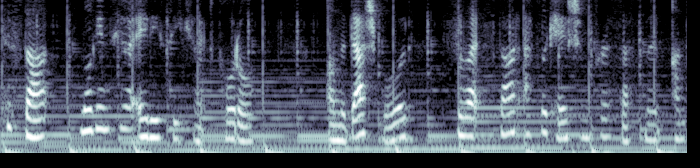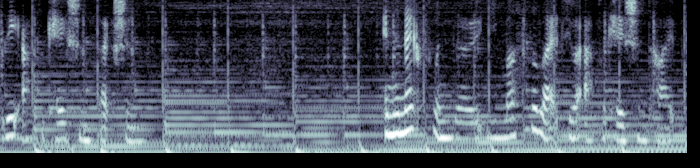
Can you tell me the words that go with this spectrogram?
To start, log into your ADC Connect portal. On the dashboard, select Start Application for Assessment under the Application section. In the next window, you must select your application type.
